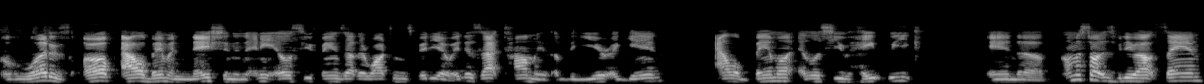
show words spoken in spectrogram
What is up, Alabama Nation, and any LSU fans out there watching this video? It is that time of the year again, Alabama LSU Hate Week, and uh, I'm gonna start this video out saying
